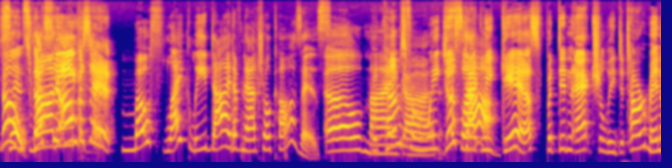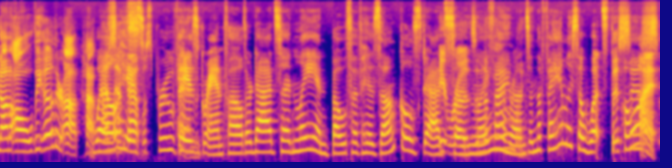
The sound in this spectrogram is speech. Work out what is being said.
No, since that's Ronnie the opposite. most likely died of natural causes. Oh my it comes god. from weak Just Stop. like we guessed, but didn't actually determine on all the other outcomes. Well, his, that was proven. his grandfather died suddenly, and both of his uncles died It runs in the family. It runs in the family. So what's the this point? is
